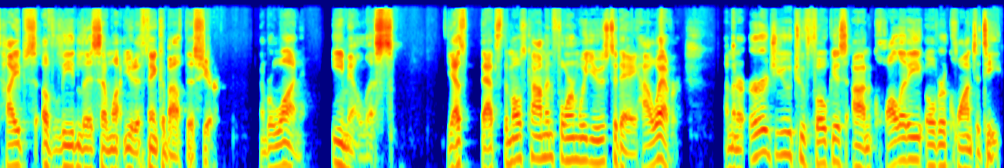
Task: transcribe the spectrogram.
types of lead lists I want you to think about this year. Number one, email lists. Yes, that's the most common form we use today. However, I'm going to urge you to focus on quality over quantity.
